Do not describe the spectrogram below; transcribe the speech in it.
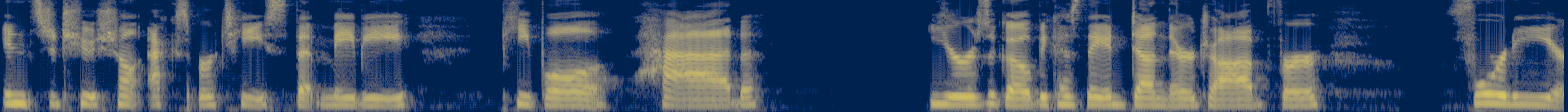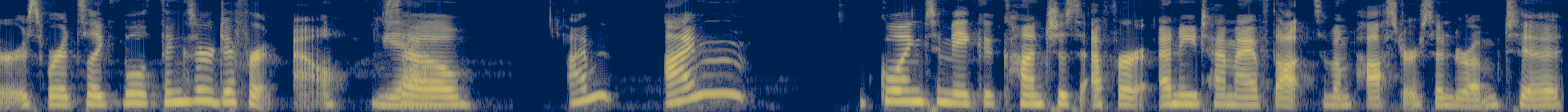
institutional expertise that maybe people had years ago because they had done their job for 40 years where it's like well things are different now Yeah. so i'm i'm going to make a conscious effort anytime i have thoughts of imposter syndrome to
